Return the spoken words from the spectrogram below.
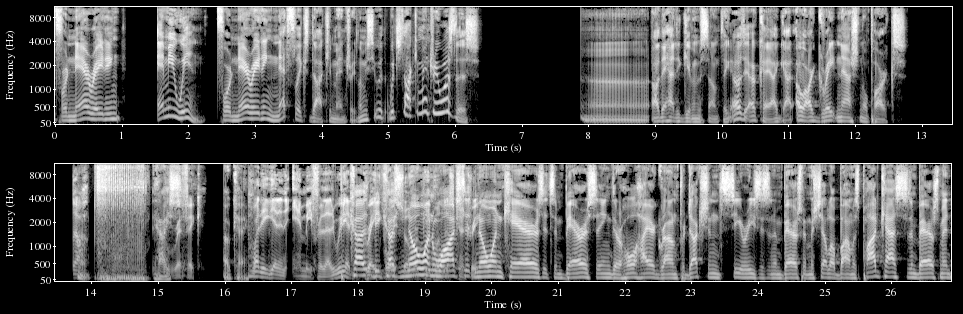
for narrating Emmy win for narrating Netflix documentary. Let me see what which documentary was this. Uh, oh, they had to give him something. Oh, okay, I got. It. Oh, our great national parks. Oh, he's- horrific. Okay. Why do you get an Emmy for that? We because because no one watched it, no one cares. It's embarrassing. Their whole higher ground production series is an embarrassment. Michelle Obama's podcast is an embarrassment.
